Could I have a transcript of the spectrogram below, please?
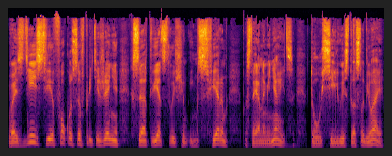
Воздействие фокусов притяжения к соответствующим им сферам постоянно меняется, то усиливаясь, то ослабевая,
